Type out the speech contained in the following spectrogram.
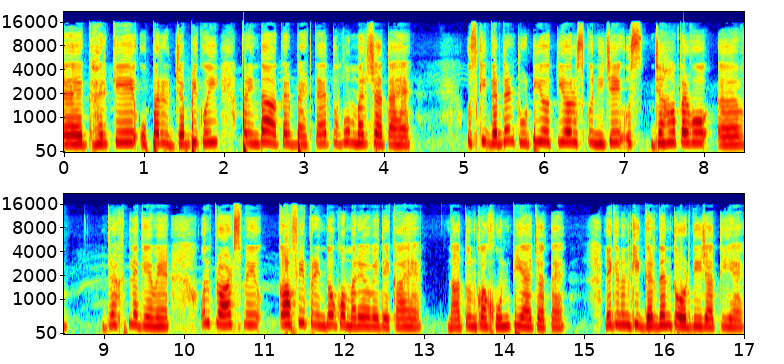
घर के ऊपर जब भी कोई परिंदा आकर बैठता है तो वो मर जाता है। उसकी गर्दन टूटी होती है और उसको नीचे उस जहाँ पर वो दरख्त लगे हुए हैं, उन प्लॉट्स में काफ़ी परिंदों को मरे हुए देखा है। ना तो उनका खून पिया जाता है, लेकिन उनकी गर्दन तोड़ दी जाती है।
